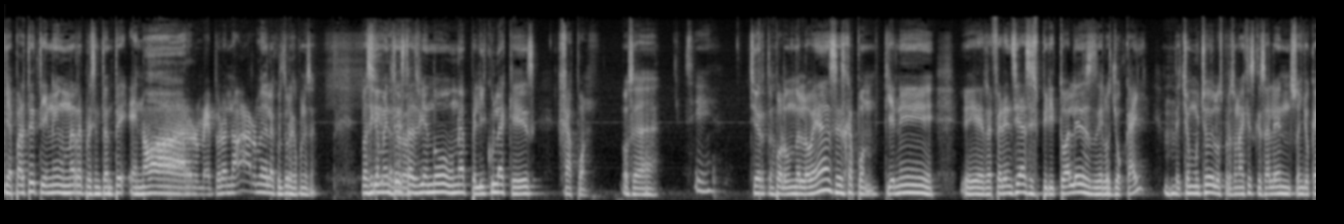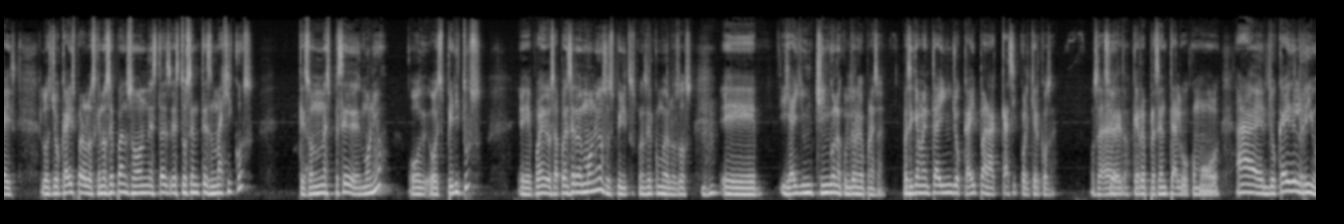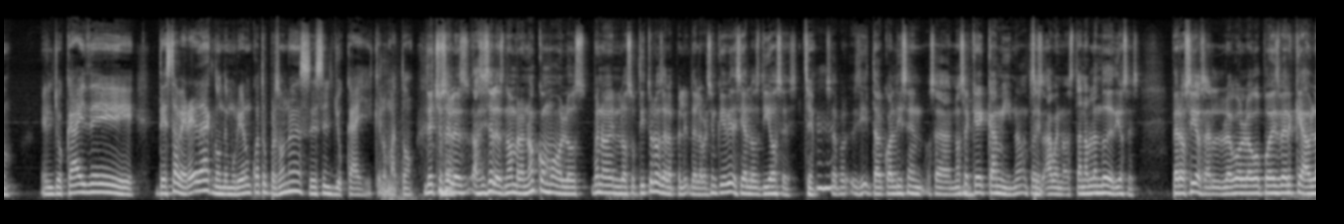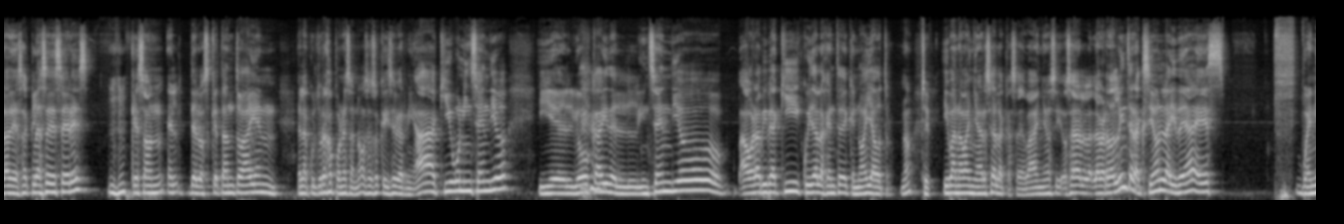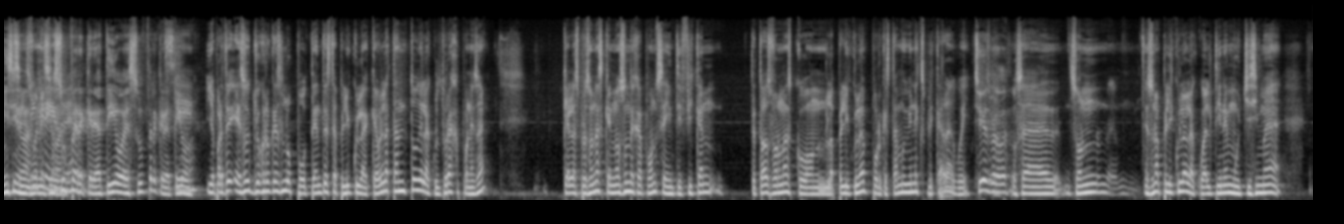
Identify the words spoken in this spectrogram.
Y aparte tiene una representante enorme, pero enorme de la cultura japonesa. Básicamente Sí, es verdad. estás viendo una película que es Japón. O sea, Sí. Cierto. por donde lo veas es Japón. Tiene eh, referencias espirituales de los yokai. De hecho, muchos de los personajes que salen son yokais. Los yokais, para los que no sepan, son estas, estos entes mágicos que son una especie de demonio o, o espíritus. Eh, pueden, o sea, pueden ser demonios o espíritus, pueden ser como de los dos. Eh, y hay un chingo en la cultura japonesa. Básicamente hay un yokai para casi cualquier cosa. O sea, Cierto. que represente algo como, ah, el yokai del río. El yokai de, de esta vereda donde murieron cuatro personas es el yokai que lo mató. De hecho, O sea, se les, así se les nombra, ¿no? Como los, bueno, en los subtítulos de la, de la versión que yo vi decía los dioses. Sí. O sea, y tal cual dicen, o sea, no sé qué kami, ¿no? Entonces, Sí. ah, bueno, están hablando de dioses. Pero sí, o sea, luego, luego puedes ver que habla de esa clase de seres Que son el- de los que tanto hay en, en la cultura japonesa, ¿no? O sea, eso que dice Bernie. Ah, aquí hubo un incendio y el yokai del incendio ahora vive aquí y cuida a la gente de que no haya otro, ¿no? Sí. Y van a bañarse a la casa de baños. Y, o sea, la, la verdad, la interacción, la idea es pff, buenísima. Sí, es es buenísimo. súper creativo, es súper creativo. Sí. Y aparte, eso yo creo que es lo potente de esta película, que habla tanto de la cultura japonesa que las personas que no son de Japón se identifican de todas formas con la película porque está muy bien explicada, güey. Sí, es verdad. O sea, son. Es una película la cual tiene muchísima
